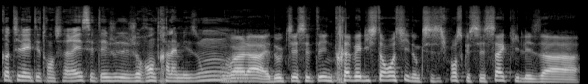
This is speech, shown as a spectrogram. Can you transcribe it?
quand, il a été transféré, c'était je, rentre à la maison. Euh. Voilà, et donc c'était une très belle histoire aussi. Donc je pense que c'est ça qui les a.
